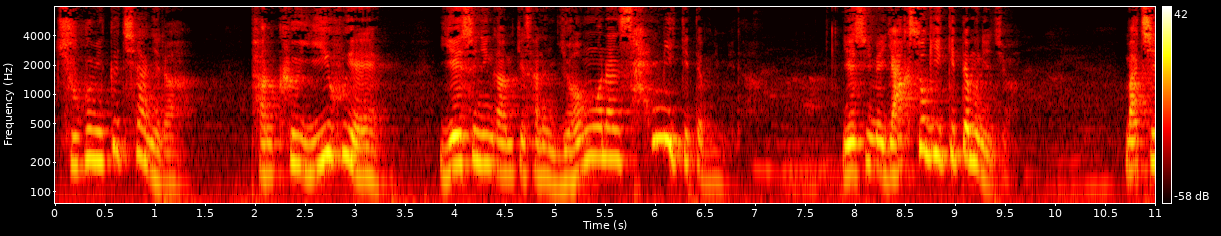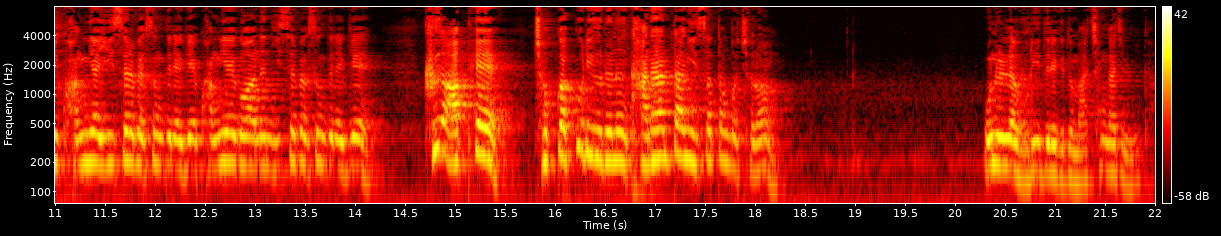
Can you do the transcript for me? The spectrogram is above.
죽음이 끝이 아니라 바로 그 이후에 예수님과 함께 사는 영원한 삶이 있기 때문입니다. 예수님의 약속이 있기 때문이죠. 마치 광야 이스라엘 백성들에게 광야에 거하는 이스라엘 백성들에게 그 앞에 적과 꿀이 흐르는 가나안 땅이 있었던 것처럼 오늘날 우리들에게도 마찬가지입니다.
